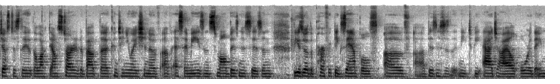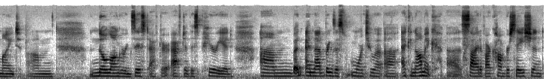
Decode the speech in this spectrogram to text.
just as the, the lockdown started about the continuation of, of SMEs and small businesses. And these are the perfect examples of uh, businesses that need to be agile or they might. Um, no longer exist after after this period. Um, but and that brings us more to a, a economic uh, side of our conversation.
